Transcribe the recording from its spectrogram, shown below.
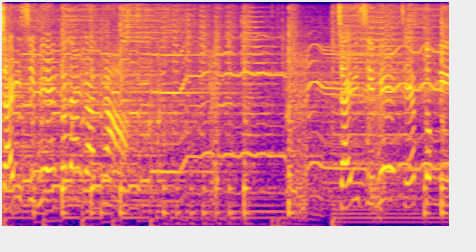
ใจสิเพก็แล้วกันค่ะใจสิเพเจ็บตรงนี้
